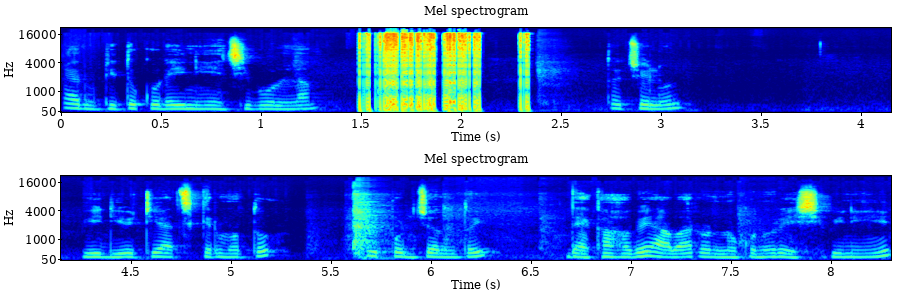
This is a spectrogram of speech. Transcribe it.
আর রুটি তো করেই নিয়েছি বললাম। তো চলুন, ভিডিওটি আজকের মতো এ পর্যন্তই। দেখা হবে আবার অন্য কোনো রেসিপি নিয়ে।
